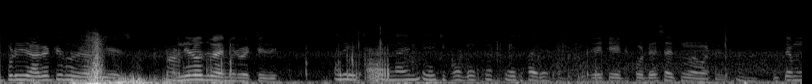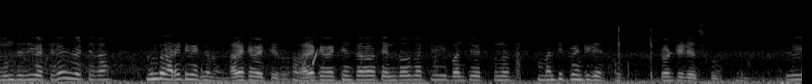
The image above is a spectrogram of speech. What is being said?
ఇప్పుడు ఈ అరటి ఎన్ని రోజులు అయ్యి మీరు పెట్టేది? అది nine eighty four days eighty five days eighty eighty four days అవుతుంది అనమాట ఇది అయితే ముందు ఇది పెట్టిరా ఇది పెట్టిరా? ముందు అరటి పెట్టినాం అరటి పెట్టిరు అరటి పెట్టిన తర్వాత ఎన్ని రోజులకి బంతి పెట్టుకున్నారు? బంతి ట్వంటీ డేస్ ట్వంటీ డేస్కు ఇవి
